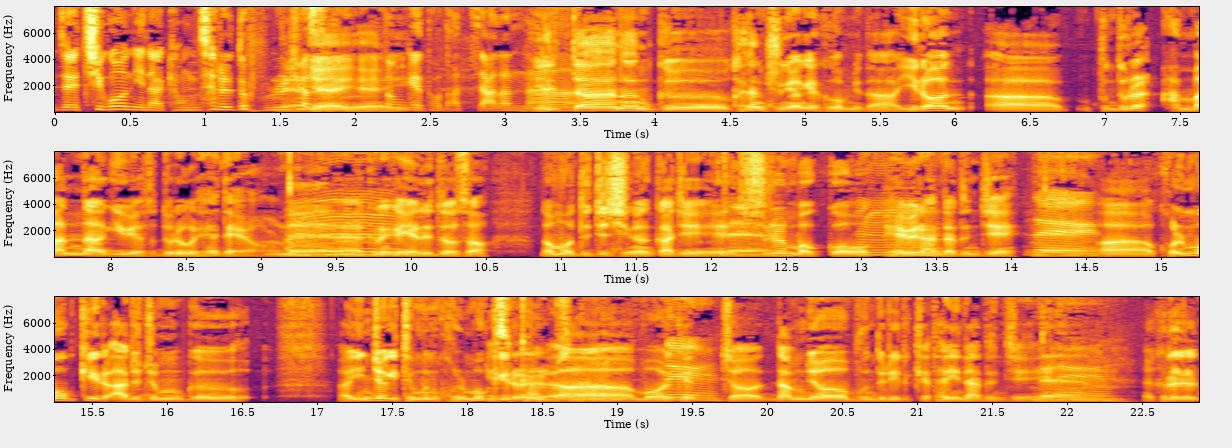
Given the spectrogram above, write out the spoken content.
이제 직원이나 경찰을 또 부르셨던 예, 예. 게더 낫지 않았나. 일단은 그 가장 중요한 게 그겁니다. 이런 아, 분들을 안 만나기 위해서 노력을 해야 돼요. 네. 예, 그러니까 예를 들어서 너무 늦은 시간까지 네. 술을 먹고 배회를 한다든지 네. 아, 골목길 아주 좀그 인적이 드문 골목길을. 아, 뭐 이렇게 네. 저 남녀분들이 이렇게 다닌다든지 네. 그럴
